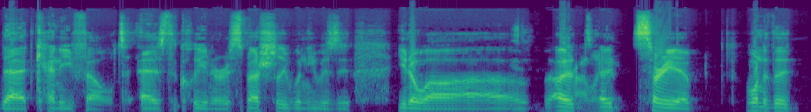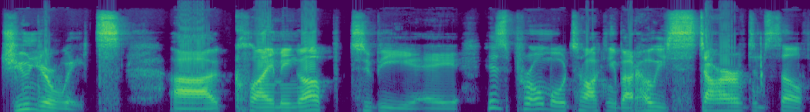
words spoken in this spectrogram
that Kenny felt as the cleaner, especially when he was, you know, uh, uh, uh, sorry, uh, one of the junior weights, uh, climbing up to be a his promo talking about how he starved himself.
